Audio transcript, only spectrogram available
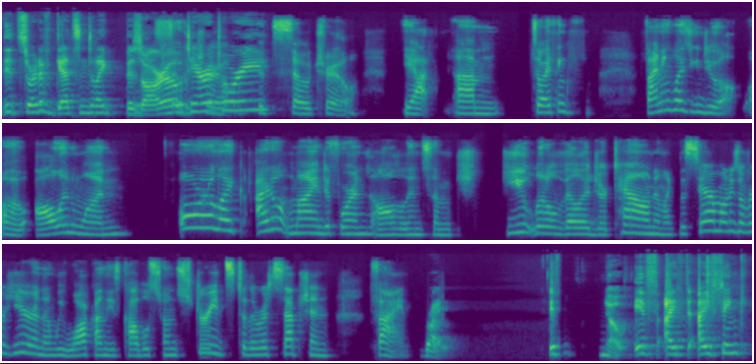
it sort of gets into like bizarro so territory. True. it's so true. Yeah um so i think finding place you can do uh, all in one or like i don't mind if we're in all in some cute little village or town and like the ceremony's over here and then we walk on these cobblestone streets to the reception fine. Right. If no if i th- i think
